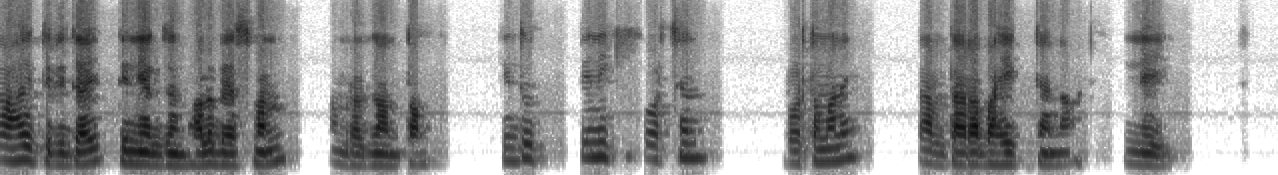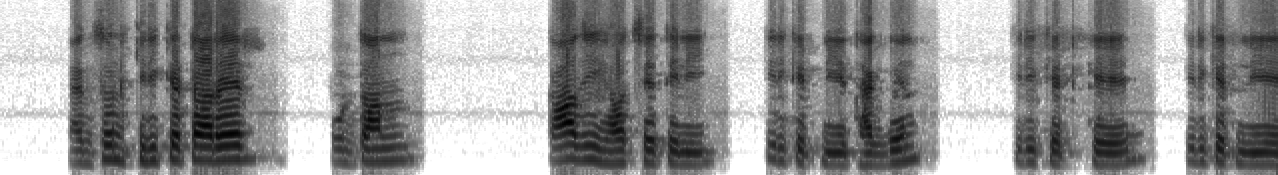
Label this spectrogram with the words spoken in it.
তাহিদ হৃদয়, তিনি একজন ভালো ব্যাটসম্যান আমরা জানতাম। কিন্তু তিনি কি করছেন? বর্তমানে তার ধারাবাহিকটা না, নেই। একজন ক্রিকেটারের প্রধান কাজই হচ্ছে তিনি ক্রিকেট নিয়ে থাকবেন। ক্রিকেটকে, ক্রিকেট নিয়ে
